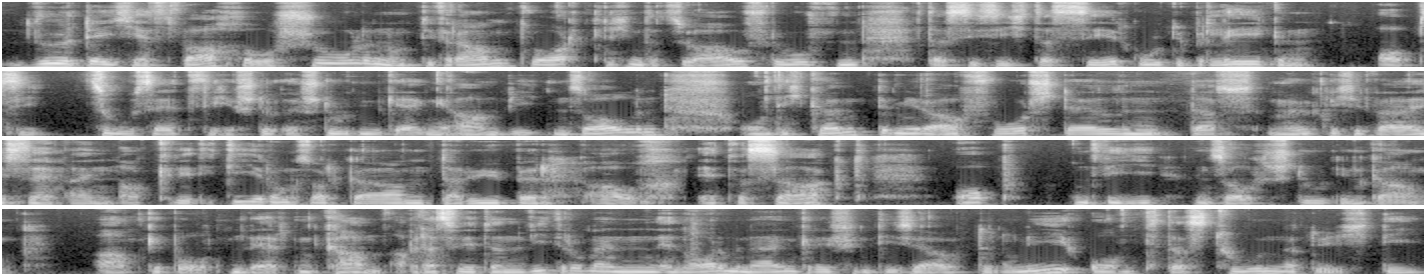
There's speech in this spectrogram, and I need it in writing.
würde ich jetzt Fachhochschulen und die Verantwortlichen dazu aufrufen, dass sie sich das sehr gut überlegen, ob sie zusätzliche äh, Studiengänge anbieten sollen. Und ich könnte mir auch vorstellen, dass möglicherweise ein Akkreditierungsorgan darüber auch etwas sagt, ob und wie ein solcher Studiengang angeboten werden kann. Aber das wird dann wiederum einen enormen Eingriff in diese Autonomie und das tun natürlich die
